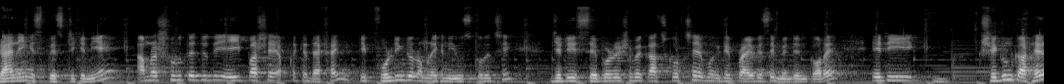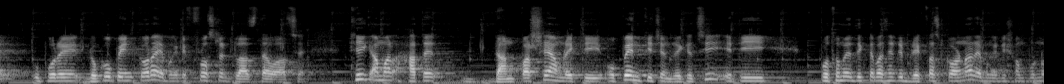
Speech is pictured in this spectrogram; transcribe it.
ডাইনিং স্পেসটিকে নিয়ে। আমরা শুরুতে যদি এই পাশে আপনাকে দেখাই, একটি ফোল্ডিং ডোর আমরা এখানে ইউজ করেছি, যেটি সেপারেট হিসেবে কাজ করছে এবং এটি প্রাইভেসি মেনটেন করে। এটি সেগুন কাঠের উপরে ডোকো পেইন্ট করা এবং একটি ফ্রস্টেড গ্লাস দেওয়া আছে। ঠিক আমার হাতের ডান পাশে আমরা একটি ওপেন কিচেন রেখেছি। এটি প্রথমে দেখতে পাচ্ছেন এটি ব্রেকফাস্ট কর্নার এবং এটি সম্পূর্ণ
